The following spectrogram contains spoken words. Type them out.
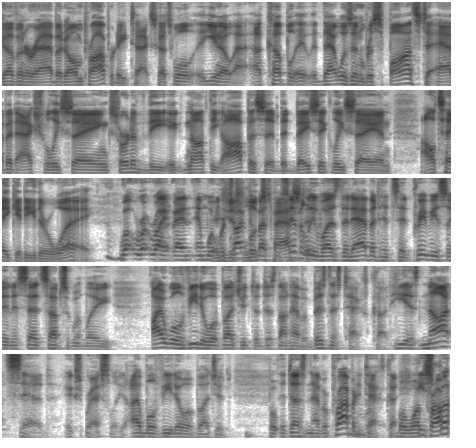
Governor Abbott on property tax cuts. Well, you know, a, a couple it, that was in response to Abbott actually saying sort of the not the opposite, but basically saying, "I'll take it either way." Well, r- right, and, and what And we're talking about specifically was that Abbott had said previously and has said subsequently, I will veto a budget that does not have a business tax cut. He has not said expressly, I will veto a budget that doesn't have a property tax cut. but what He's property-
